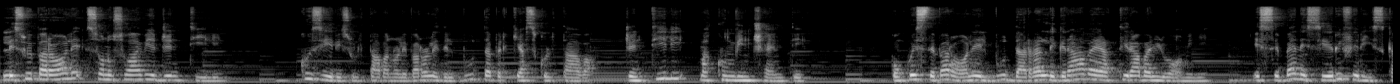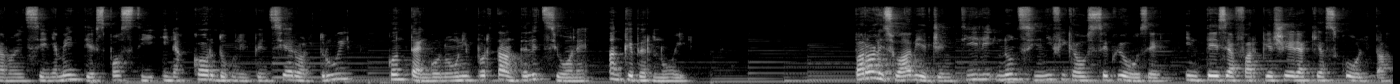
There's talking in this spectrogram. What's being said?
Le sue parole sono soavi e gentili, Così risultavano le parole del Buddha per chi ascoltava, gentili ma convincenti. Con queste parole il Buddha rallegrava e attirava gli uomini, e sebbene si riferiscano a insegnamenti esposti in accordo con il pensiero altrui, contengono un'importante lezione anche per noi. Parole soavi e gentili non significa ossequiose, intese a far piacere a chi ascolta,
